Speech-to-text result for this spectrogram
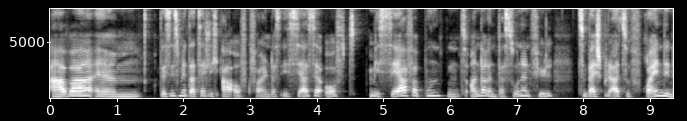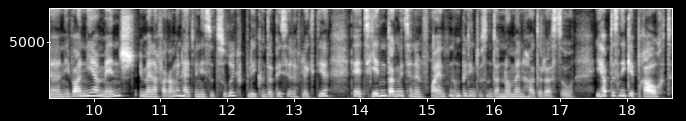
Aber ähm, das ist mir tatsächlich auch aufgefallen, dass ich sehr, sehr oft mich sehr verbunden zu anderen Personen fühle, zum Beispiel auch zu Freundinnen. Ich war nie ein Mensch in meiner Vergangenheit, wenn ich so zurückblicke und ein bisschen reflektiere, der jetzt jeden Tag mit seinen Freunden unbedingt was unternommen hat oder so. Ich habe das nicht gebraucht.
